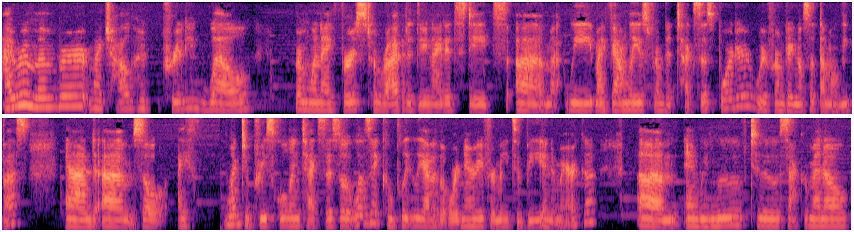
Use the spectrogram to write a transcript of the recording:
I remember my childhood pretty well from when I first arrived at the United States. Um, we, my family is from the Texas border. We're from Reynosa, Tamaulipas, and um, so I went to preschool in Texas. So it wasn't completely out of the ordinary for me to be in America. Um, and we moved to Sacramento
